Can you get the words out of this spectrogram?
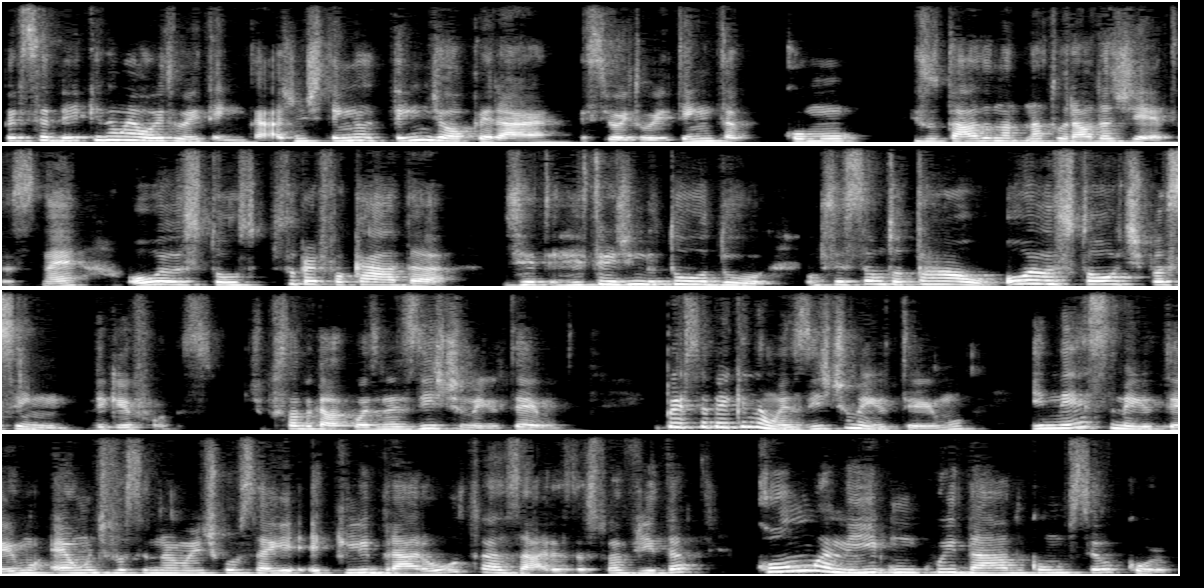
perceber que não é 880. A gente tem, tende a operar esse 880 como resultado natural das dietas, né? Ou eu estou super focada, restringindo tudo, obsessão total, ou eu estou, tipo assim, liguei foda-se. Tipo, sabe aquela coisa, não existe o meio termo? Perceber que não existe o meio termo, e nesse meio termo é onde você normalmente consegue equilibrar outras áreas da sua vida com ali um cuidado com o seu corpo.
